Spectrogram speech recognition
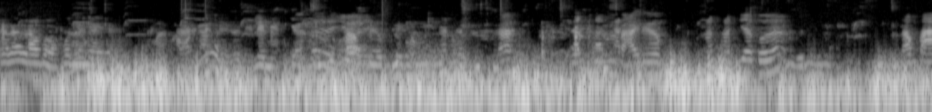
กันแล้วเราสองคนยังไงเล่นเนี่ยสายเดิมน้ำปลา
